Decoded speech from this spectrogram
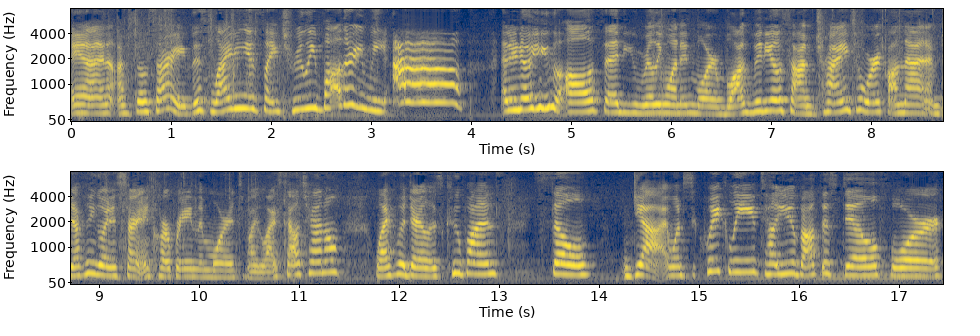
And I'm so sorry. This lighting is like truly bothering me. Ah! And I know you all said you really wanted more vlog videos, so I'm trying to work on that. I'm definitely going to start incorporating them more into my lifestyle channel, Life with DaraLovesCoupons. So, yeah, I wanted to quickly tell you about this deal for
